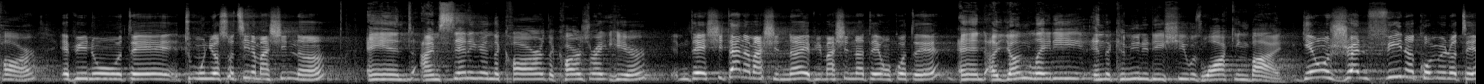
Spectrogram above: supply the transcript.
car, Et puis nous t'es- tout le monde sorti de la machine and I'm standing in the car, the car's right here, M'étais chita dans la machine là et puis machine t'es en côté. and a young lady in the community, she was walking by. Il y a une jeune fille dans communauté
